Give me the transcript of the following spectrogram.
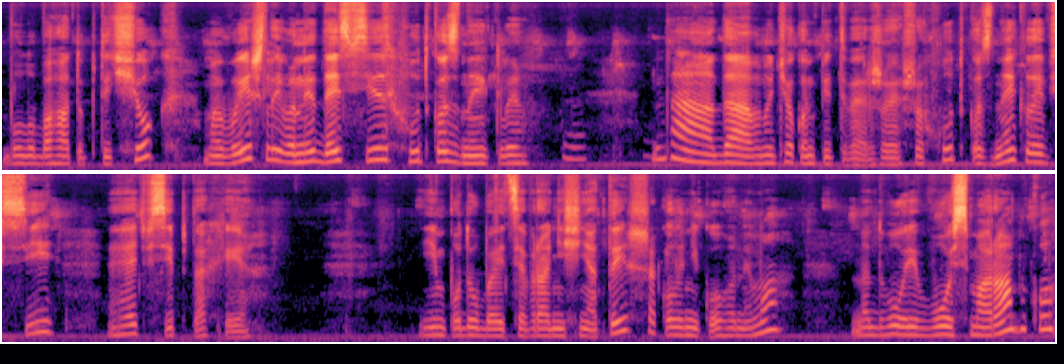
Було багато птичок. Ми вийшли і вони десь всі хутко зникли. Да, да, внучок он підтверджує, що хутко зникли всі, геть всі птахи. Їм подобається вранішня тиша, коли нікого нема. На дворі восьма ранку.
